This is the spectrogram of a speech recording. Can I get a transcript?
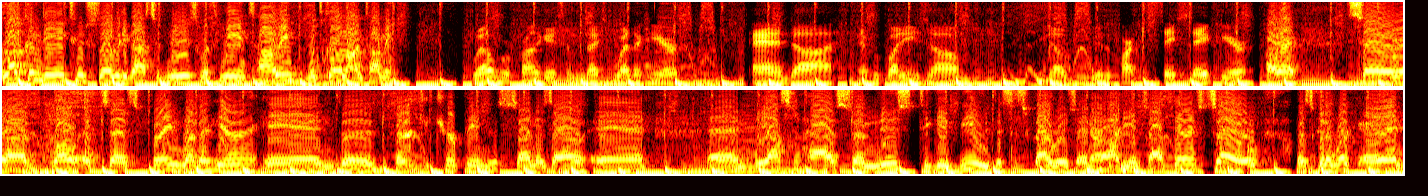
Welcome to YouTube Celebrity Gossip News with me and Tommy. What's going on, Tommy? Well, we're finally getting some nice weather here, and uh, everybody's, um, you know, doing the part to stay safe here. All right. So, um, well, it's uh, spring weather here, and the birds are chirping, the sun is out, and and we also have some news to give you, the subscribers and our audience out there. So, let's go to work, and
